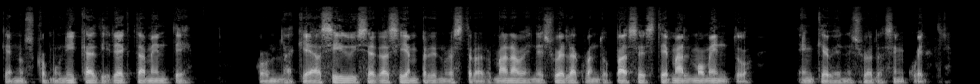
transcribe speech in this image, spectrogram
que nos comunica directamente con la que ha sido y será siempre nuestra hermana Venezuela cuando pase este mal momento en que Venezuela se encuentra.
